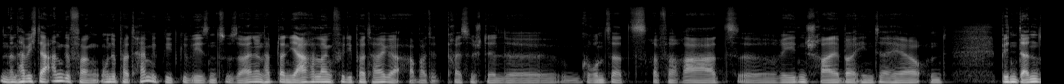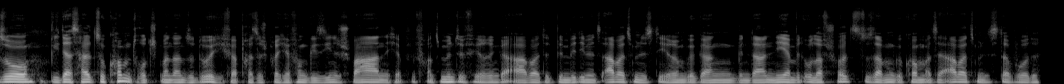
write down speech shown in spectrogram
Und dann habe ich da angefangen, ohne Parteimitglied gewesen zu sein und habe dann jahrelang für die Partei gearbeitet. Pressestelle, Grundsatzreferat, äh, Redenschreiber hinterher und bin dann so, wie das halt so kommt, rutscht man dann so durch. Ich war Pressesprecher von Gesine Schwan, ich habe für Franz Müntefering gearbeitet, bin mit ihm ins Arbeitsministerium gegangen, bin da näher mit Olaf Scholz zusammengekommen, als er Arbeitsminister wurde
